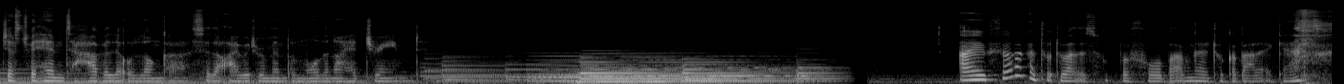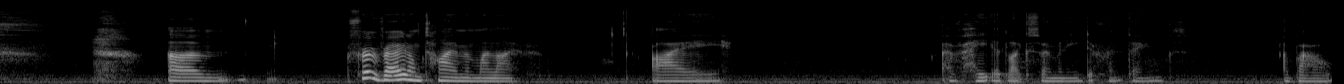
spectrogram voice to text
just for him to have a little longer so that I would remember more than I had dreamed. I feel like I've talked about this before, but I'm going to talk about it again. um, for a very long time in my life, I have hated like so many different things about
